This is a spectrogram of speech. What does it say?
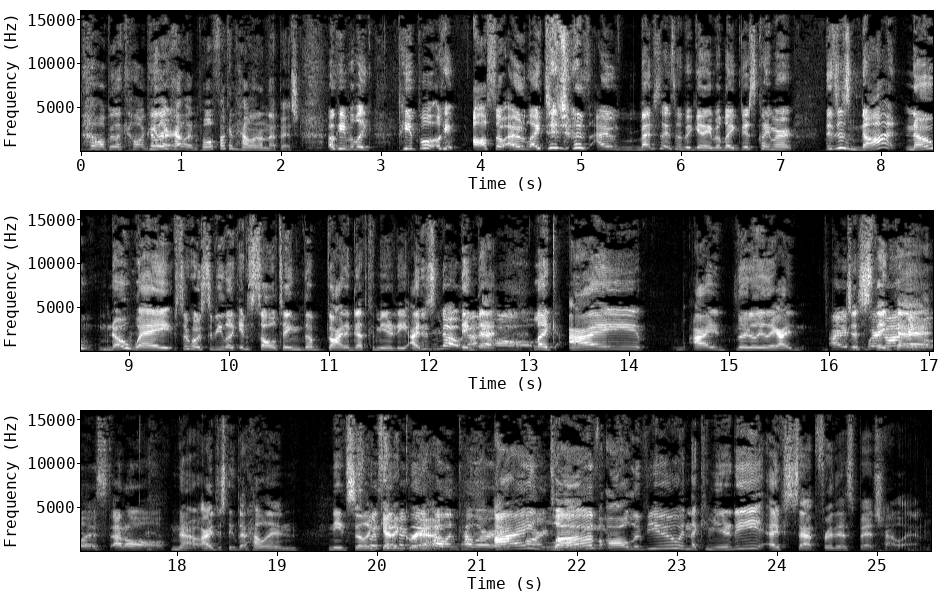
I'll be like Helen Be Keller. like Helen. Pull a fucking Helen on that bitch. Okay, but like people. Okay. Also, I would like to just. I meant to say this at the beginning, but like disclaimer. This is not no no way supposed to be like insulting the blind and deaf community. I just No, think not that at all. like I I literally like I I just we're think not that ableist at all. no I just think that Helen needs to like get a grip. Helen Keller. I love all of you in the community except for this bitch Helen.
